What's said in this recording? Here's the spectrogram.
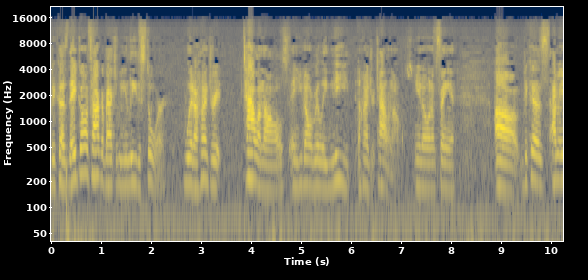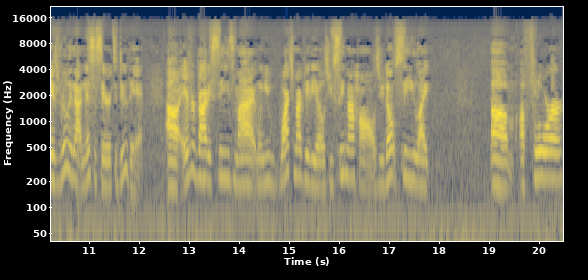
because they gonna talk about you when you leave the store with a hundred Tylenols and you don't really need a hundred Tylenols. You know what I'm saying? Uh, because I mean it's really not necessary to do that. Uh, everybody sees my when you watch my videos, you see my hauls. You don't see like um, a floor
